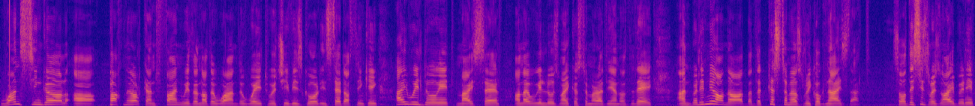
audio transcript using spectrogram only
one single uh, partner can find with another one the way to achieve his goal instead of thinking, I will do it myself and I will lose my customer at the end of the day. And believe me or not, but the customers recognize that. So this is the reason why I believe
